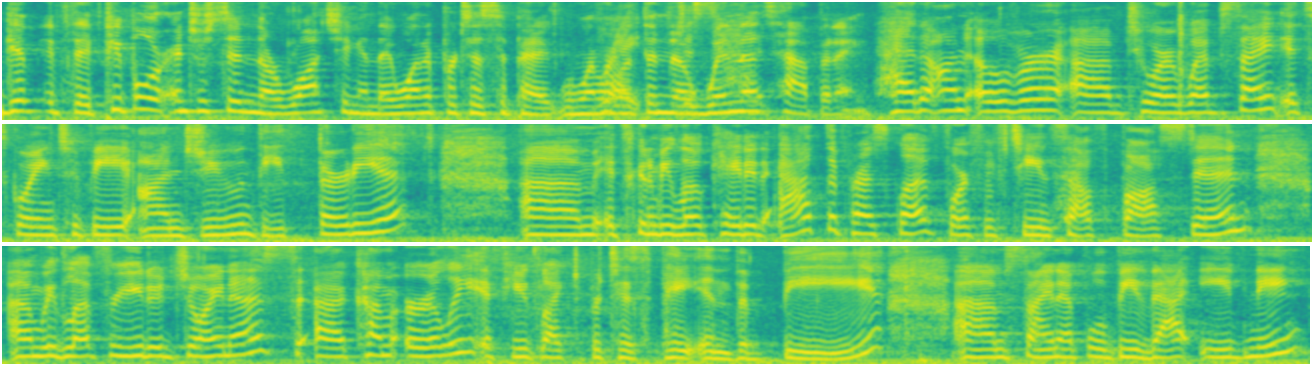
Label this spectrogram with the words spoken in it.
give, if the people are interested and they're watching and they want to participate, we want to let them know just when head- that's happening. Head on over um, to our website. It's going to be on June the 30th. Um, it's going to be located at the Press Club, 415 South Boston. Um, we'd love for you to join us. Uh, come early if you'd like to participate in the bee. Um, sign up will be that evening,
